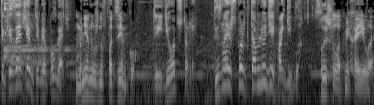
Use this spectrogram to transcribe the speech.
Так и зачем тебе пугать? Мне нужно в подземку. Ты идиот, что ли? Ты знаешь, сколько там людей погибло? Слышал от Михаила.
